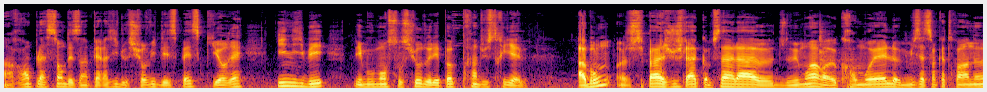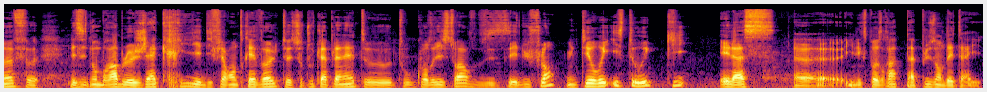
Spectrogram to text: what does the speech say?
un remplaçant des impératifs de survie de l'espèce qui auraient inhibé les mouvements sociaux de l'époque pré-industrielle. Ah bon? Je sais pas, juste là, comme ça, là, euh, de mémoire, euh, Cromwell, 1789, euh, les innombrables jacqueries et différentes révoltes sur toute la planète au cours de l'histoire, c'est du flanc. Une théorie historique qui, hélas, il exposera pas plus en détail.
